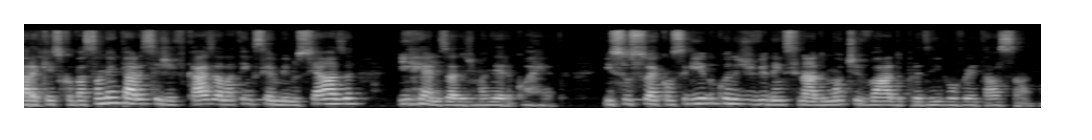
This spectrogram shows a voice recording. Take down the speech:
Para que a escovação dentária seja eficaz, ela tem que ser minuciosa e realizada de maneira correta. Isso só é conseguido quando o indivíduo é ensinado e motivado para desenvolver tal ação.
